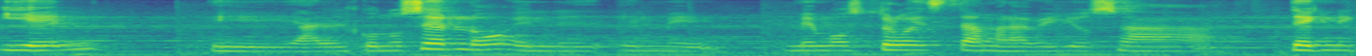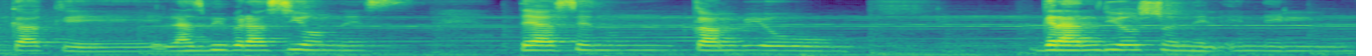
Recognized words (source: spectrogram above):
y él, eh, al conocerlo, él, me, me, mostró esta maravillosa técnica que las vibraciones te hacen un cambio grandioso en el, en el,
